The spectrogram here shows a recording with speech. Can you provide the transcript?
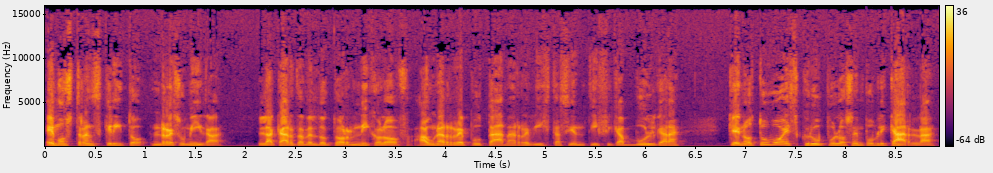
Hemos transcrito, resumida, la carta del doctor Nikolov a una reputada revista científica búlgara que no tuvo escrúpulos en publicarla,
